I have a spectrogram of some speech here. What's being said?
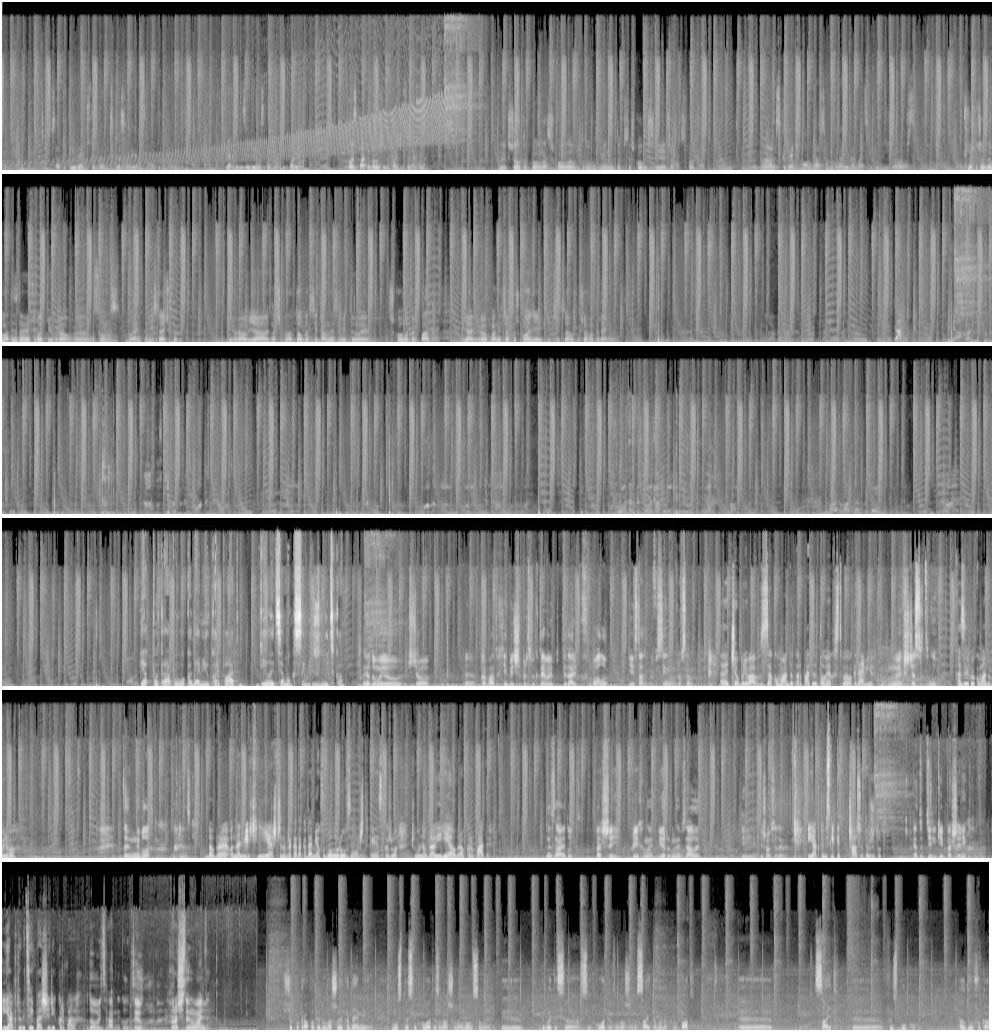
Все, такий день розписаний, я не знаю. Як тобі взагалі розкладно? Підходить? Так. Спати довше не хочеться деколи? Ну, якщо така у нас школа в другу зміну, то після школи ще є часто спати. А розкажи, чому обрав саме Академію Карпатський керівник університет? Я почав займатися 9 років, грав е, у своєму с- маленькому містечку. І грав я на чемпіонат області, там мене замітили школа Карпат. Я грав певний час у школі і після цього прийшов в академію. Як потрапив в академію Карпат Ділиться Максим із Луцька. Я думаю, що в Карпатах є більше перспективи піти далі по футболу і стати професійним гравцем. Е, Чи вболівав за команду Карпати до того, як вступив в академію? Ну, якщо чесно, то ні. А за яку команду вболівав? Та не було таких українських. Добре, на Львівщині є ще, наприклад, академія футболу рух. Знову ж таки, я скажу, чому не обрав її, а обрав Карпати. Не знаю, тут перший приїхав на відбір, мене взяли і пішов сюди. І як тобі скільки часу ти вже тут? Я тут тільки перший рік. І як тобі цей перший рік в Карпатах? Подобається гарний колектив, хороші тренування. Щоб потрапити до нашої академії, мусите слідкувати за нашими анонсами, е, дивитися, слідкувати за нашими сайтами на Карпат, е, сайт е, Фейсбуку ЛДУФК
